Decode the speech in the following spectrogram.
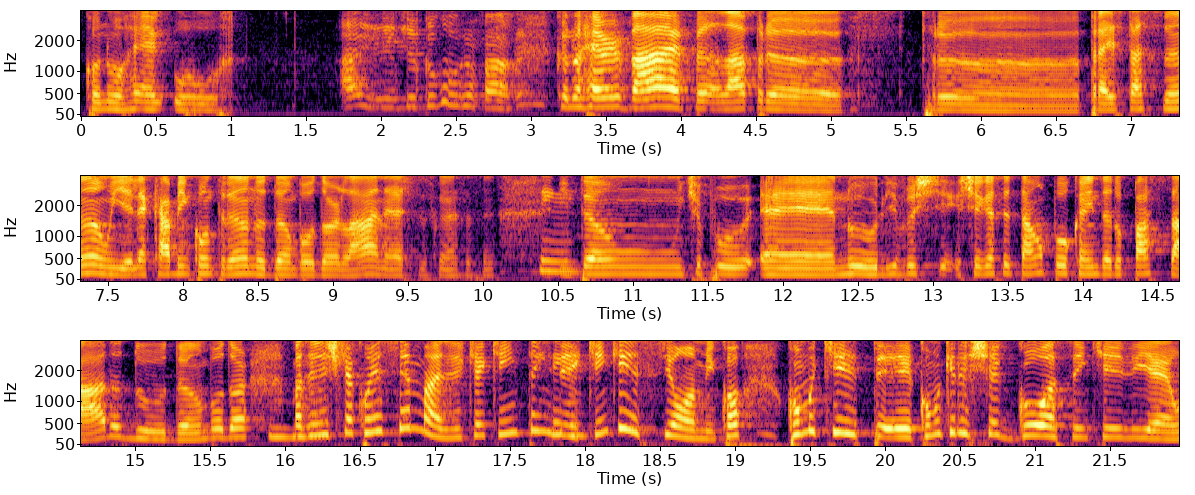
Quando o. Harry- o Ai, gente, como que eu falo? Quando o Harry vai pra, lá pra. Pro, pra estação e ele acaba encontrando o Dumbledore lá, né? Acho que vocês conhecem essa cena. Sim. Então, tipo, é, no livro che- chega a citar um pouco ainda do passado do Dumbledore, mas a gente quer conhecer mais, a gente quer, entender Sim. quem que é esse homem, qual, como, que, te- como que ele chegou assim que ele é um,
